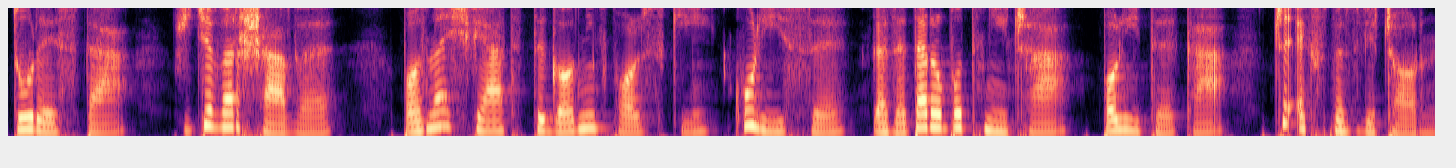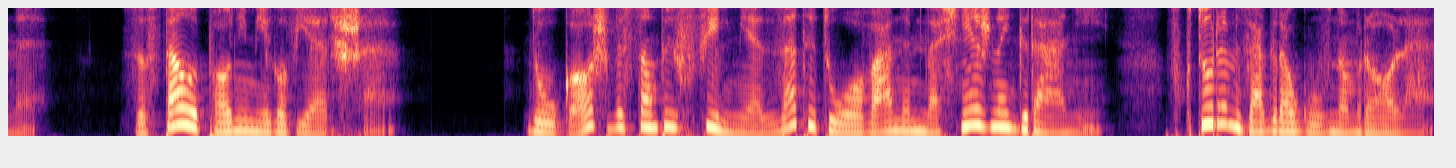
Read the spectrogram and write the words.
Turysta, Życie Warszawy, Poznaj Świat, Tygodnik Polski, Kulisy, Gazeta Robotnicza, Polityka czy Ekspres Wieczorny. Zostały po nim jego wiersze. Długoż wystąpił w filmie zatytułowanym Na śnieżnej grani, w którym zagrał główną rolę.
